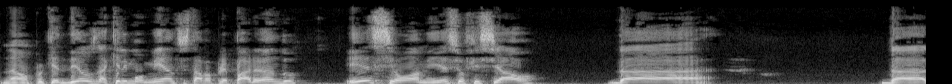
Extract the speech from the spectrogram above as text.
não, porque Deus naquele momento estava preparando esse homem, esse oficial da, da,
